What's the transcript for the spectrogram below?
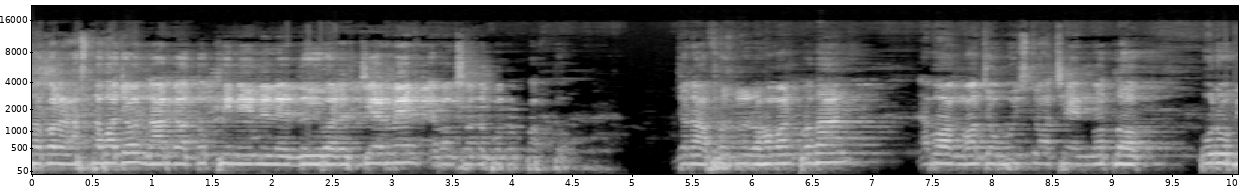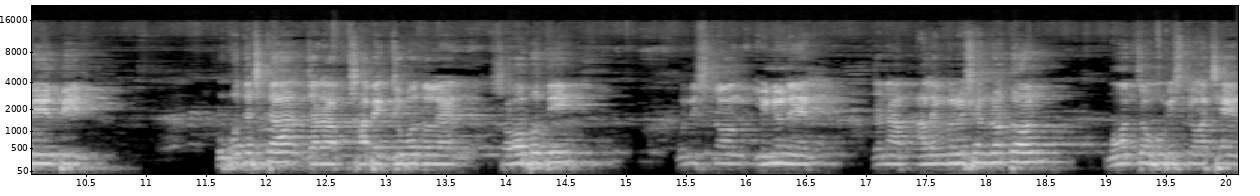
সকলের আস্থাভাজন নারগাঁও দক্ষিণ ইউনিয়নের দুইবারের চেয়ারম্যান এবং স্বর্ণপদকপ্রাপ্ত। জনাব ফজলুর রহমান প্রধান এবং মঞ্চ উপবিষ্ট আছেন মতলব পৌর বিএনপির উপদেষ্টা, জনাব সাবেক যুব দলের সভাপতি, উনিশ নং ইউনিয়নের জনাব আলমগীর হোসেন রতন, মঞ্চ উপবিষ্ট আছেন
